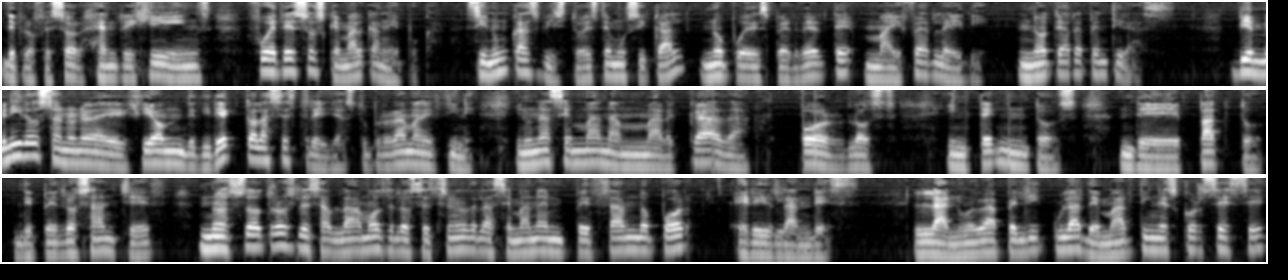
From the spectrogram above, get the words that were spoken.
de profesor Henry Higgins fue de esos que marcan época. Si nunca has visto este musical, no puedes perderte My Fair Lady. No te arrepentirás. Bienvenidos a una nueva edición de Directo a las Estrellas, tu programa de cine, en una semana marcada por los intentos de pacto de Pedro Sánchez, nosotros les hablamos de los estrenos de la semana empezando por El Irlandés la nueva película de Martin Scorsese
